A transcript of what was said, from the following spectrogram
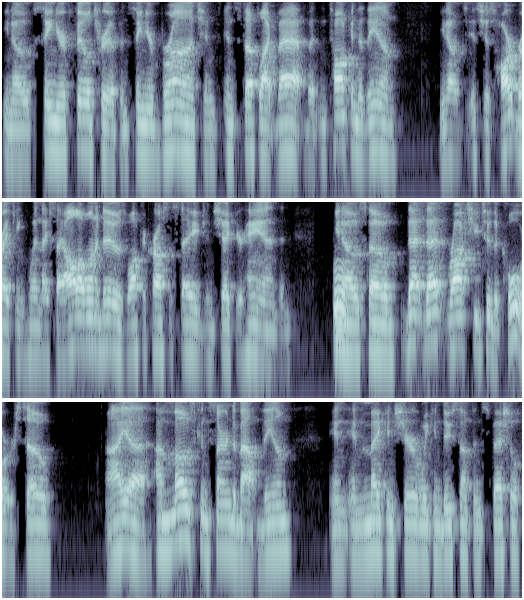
you know senior field trip and senior brunch and and stuff like that. But in talking to them you know, it's, it's just heartbreaking when they say, all I want to do is walk across the stage and shake your hand. And, you Ooh. know, so that, that rocks you to the core. So I, uh, I'm most concerned about them and, and making sure we can do something special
